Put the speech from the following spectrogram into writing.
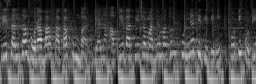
श्री संत गोराबा काका कुंभार यांना आपली बातमीच्या माध्यमातून पुण्यतिथी दिनी कोटी कोटी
